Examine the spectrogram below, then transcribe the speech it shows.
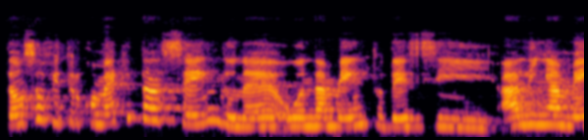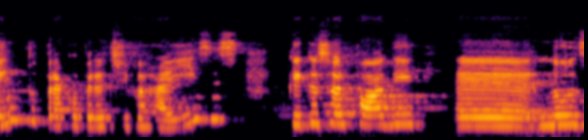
Então, seu Vitor, como é que está sendo, né, o andamento desse alinhamento para a cooperativa Raízes? O que, que o senhor pode é, nos,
